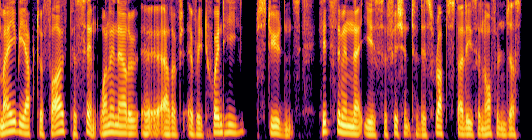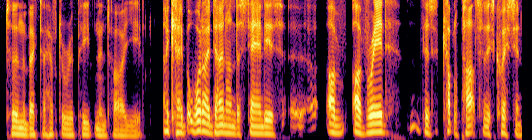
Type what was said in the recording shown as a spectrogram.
maybe up to 5%, one in out of, uh, out of every 20 students hits them in that year sufficient to disrupt studies and often just turn them back to have to repeat an entire year. Okay, but what I don't understand is uh, I've I've read there's a couple of parts to this question.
